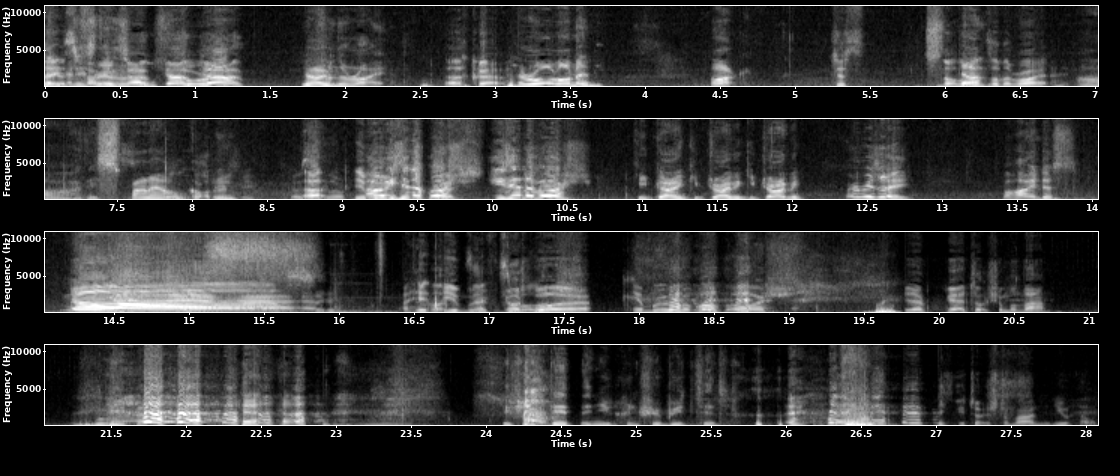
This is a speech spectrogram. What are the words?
Well, all And it's- three Go, them. go, go! No, From the right. Oh crap. they're all on him. Fuck. Just not No. the ones on the right. Oh, they span out and got me. Uh, to the- you Oh, he's in a bush. He's in a bush. Keep going, keep driving, keep driving. Where is he? Behind us. Oh! I hit the Right, immovable Good bush. work. Immovable bush. You never get a touch on the van. If you did, then you contributed. If you touched the van, you helped.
